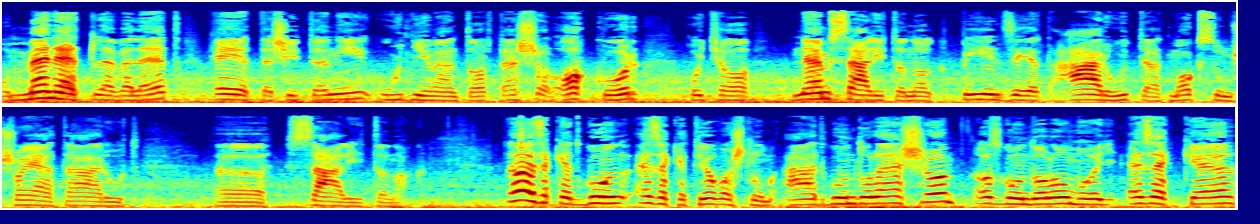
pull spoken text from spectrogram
a menetlevelet helyettesíteni útnyilvántartással akkor, hogyha nem szállítanak pénzért árut, tehát maximum saját árut uh, szállítanak. Na, ezeket, ezeket javaslom átgondolásra. Azt gondolom, hogy ezekkel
